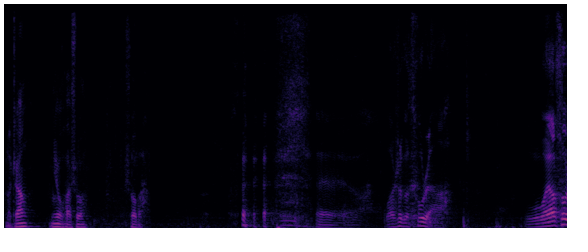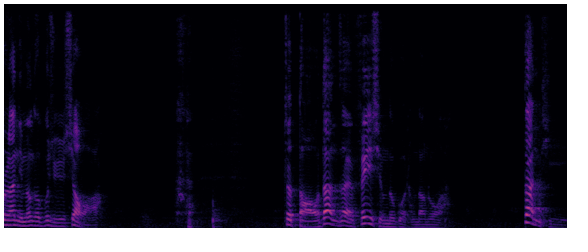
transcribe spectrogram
老张，你有话说，说吧。呃，我是个粗人啊，我要说出来你们可不许笑我啊。这导弹在飞行的过程当中啊，弹体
